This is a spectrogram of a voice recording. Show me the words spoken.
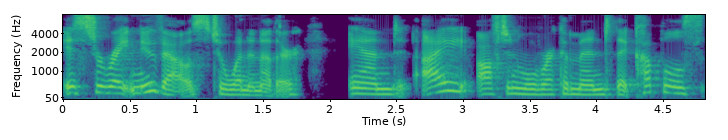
Is to write new vows to one another. And I often will recommend that couples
